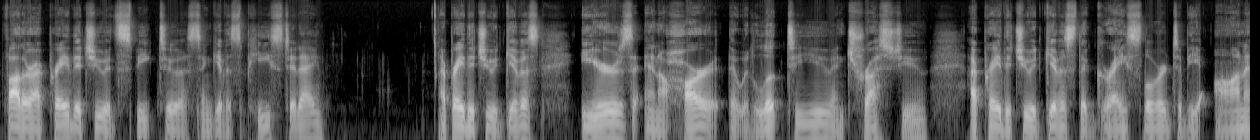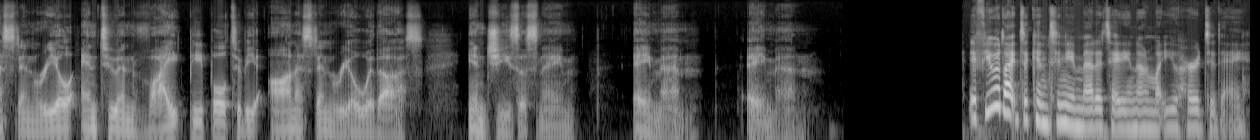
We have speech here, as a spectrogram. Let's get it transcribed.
Father, I pray that you would speak to us and give us peace today. I pray that you would give us ears and a heart that would look to you and trust you. I pray that you would give us the grace, Lord, to be honest and real and to invite people to be honest and real with us. In Jesus' name, amen. Amen. If you would like to continue meditating on what you heard today,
